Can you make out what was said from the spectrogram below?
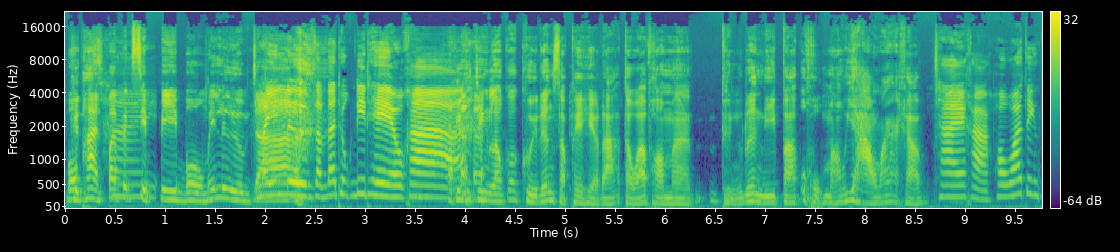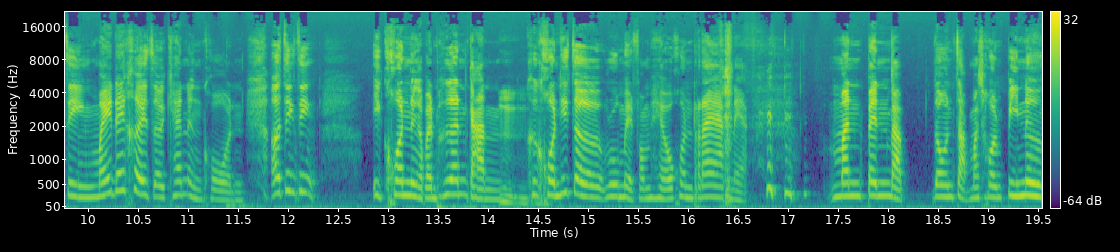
โบผ่านไปเป็นใช่10 ปีโบไม่ลืมจ้าไม่ลืมจำได้ทุกดีเทลค่ะคือจริงๆ เราก็คุยเรื่องสัพเพเหระ แต่ว่าพอมาถึงเรื่องนี้ปั๊บโอ้โหเมาส์ยาวมากครับ ใช่ค่ะ เพราะว่าจริง ๆ ไม่ได้เคยเจอแค่หนึ่งคน เออจริง ๆ อีกคนหนึ่งอะเป็นเพื่อนกัน คือคนที่เจอ roommate from hell คนแรกเนี่ย มันเป็นแบบ โดนจับมาชนปีหนึ่ง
